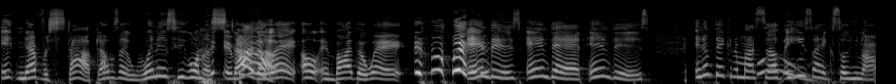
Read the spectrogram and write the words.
it never stopped. I was like, when is he gonna stop? and by the way, oh, and by the way, and this, and that, and this. And I'm thinking to myself, and he's like, so you know, I,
